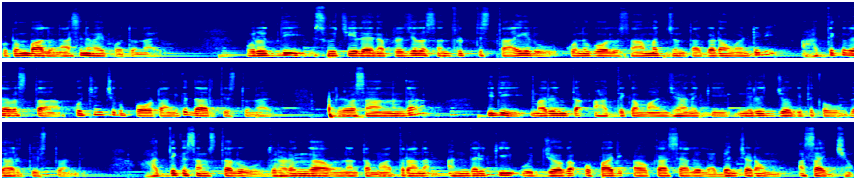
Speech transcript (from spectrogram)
కుటుంబాలు నాశనమైపోతున్నాయి. వృద్ధి సూచీలైన ప్రజల సంతృప్తి స్థాయిలు కొనుగోలు సామర్థ్యం తగ్గడం వంటివి ఆర్థిక వ్యవస్థ కుచించుకుపోవటానికి దారితీస్తున్నాయి. పర్యవసానంగా ఇది మరింత ఆర్థిక మాంద్యానికి నిరుద్యోగితకు దారితీస్తోంది. ఆర్థిక సంస్థలు దృఢంగా ఉన్నంత మాత్రాన అందరికీ ఉద్యోగ ఉపాధి అవకాశాలు లభించడం అసాధ్యం.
